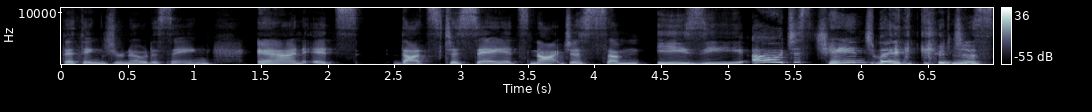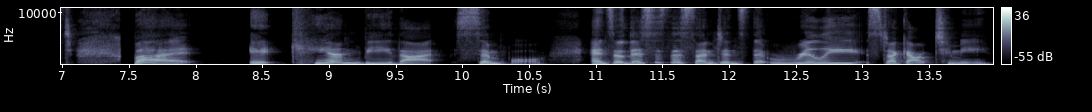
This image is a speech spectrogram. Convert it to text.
the things you're noticing. And it's that's to say it's not just some easy, oh, just change, like just, but it can be that simple. And so this is the sentence that really stuck out to me.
